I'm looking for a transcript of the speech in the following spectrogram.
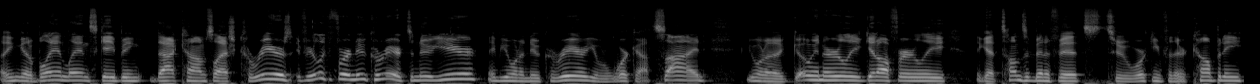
Uh, you can go to blandlandscaping.com slash careers. If you're looking for a new career, it's a new year. Maybe you want a new career. You want to work outside. You want to go in early, get off early. They got tons of benefits to working for their company.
